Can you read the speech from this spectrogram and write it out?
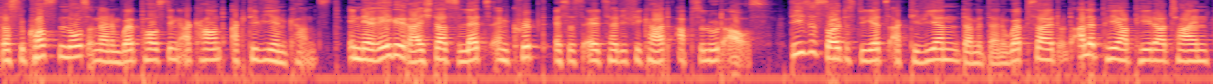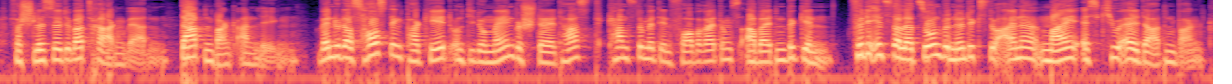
das du kostenlos an deinem Webhosting-Account aktivieren kannst. In der Regel reicht das Let's Encrypt SSL-Zertifikat absolut aus. Dieses solltest du jetzt aktivieren, damit deine Website und alle PHP-Dateien verschlüsselt übertragen werden. Datenbank anlegen. Wenn du das Hosting-Paket und die Domain bestellt hast, kannst du mit den Vorbereitungsarbeiten beginnen. Für die Installation benötigst du eine MySQL-Datenbank.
